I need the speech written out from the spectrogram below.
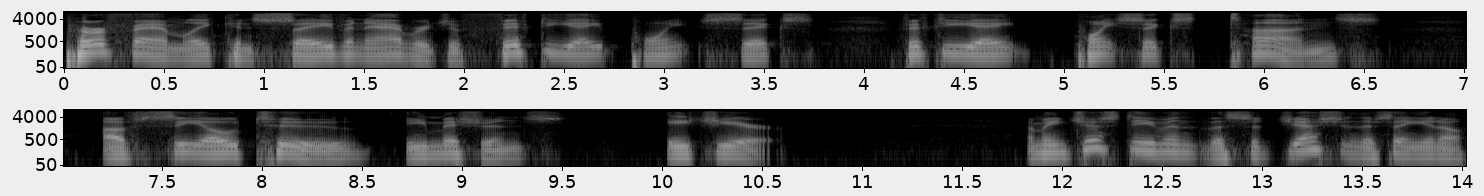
per family can save an average of 58.6 58.6 tons of CO2 emissions each year. I mean, just even the suggestion they're saying, you know,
